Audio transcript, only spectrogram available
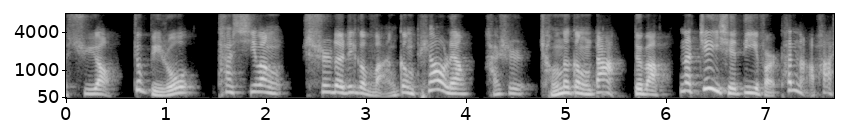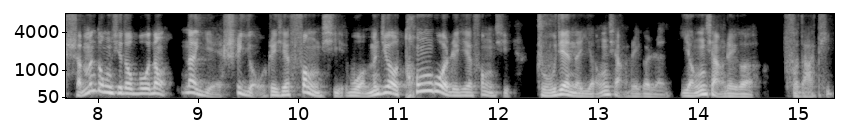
需要？就比如他希望吃的这个碗更漂亮，还是盛的更大，对吧？那这些地方他哪怕什么东西都不弄，那也是有这些缝隙。我们就要通过这些缝隙，逐渐的影响这个人，影响这个复杂体。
